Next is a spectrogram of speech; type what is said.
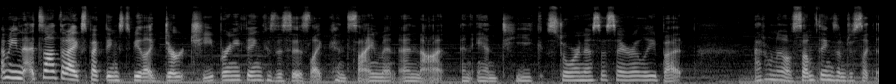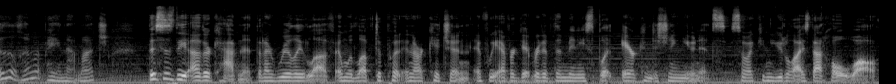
I mean, it's not that I expect things to be like dirt cheap or anything, because this is like consignment and not an antique store necessarily, but I don't know. Some things I'm just like, ugh, I'm not paying that much. This is the other cabinet that I really love and would love to put in our kitchen if we ever get rid of the mini split air conditioning units so I can utilize that whole wall.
